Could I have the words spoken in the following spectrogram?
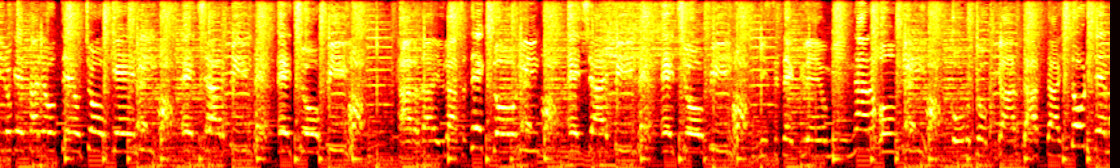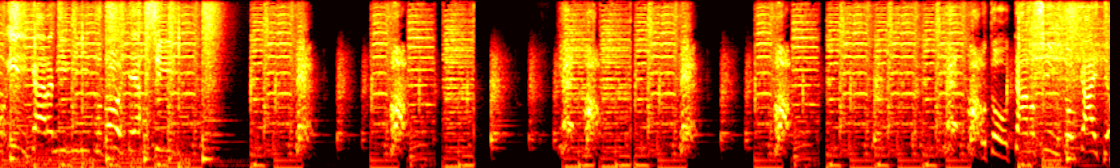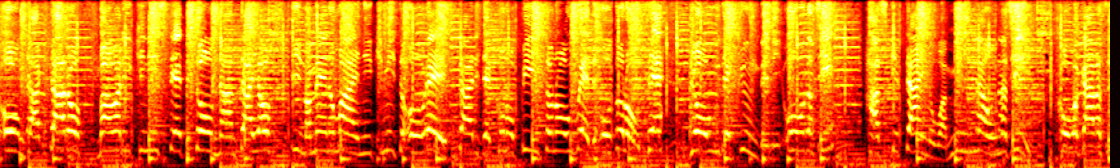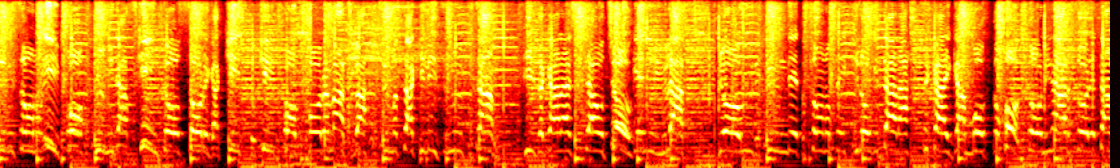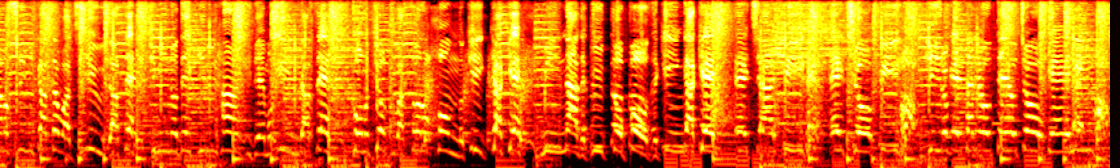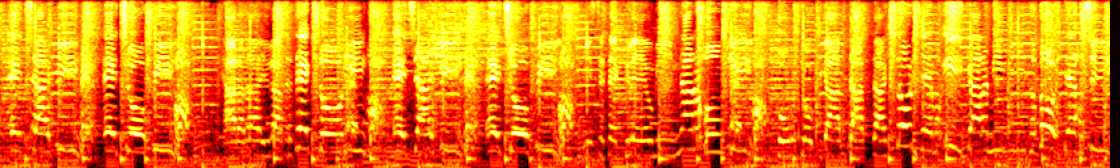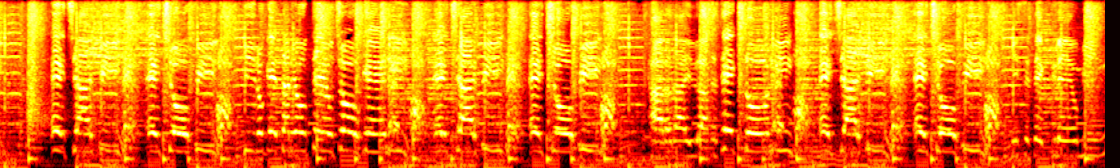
広げた両手を上下。音を楽しむと書いて音楽だろ周り気にしててどうなんだよ。今目の前に君と俺二人でこのビートの上で踊ろうぜ。両腕組んで仁王立ち弾けたいのはみんな同じ。怖がらずにその一歩踏み出すヒント。それがきっとヒップホップ。ほらまずはつま先リズム刻む膝から下を上下に揺らす。両腕組んでたその手広げたら世界がもっとホットになるそれ楽しみ方は自由だぜ。君のできる範囲でもいいんだぜ。この曲はその本のきっかけ。みんなでぶっ飛ぼうぜ銀河系 HIV、HOP 広げた両手を上下に。HIV、HOP 体揺らせ適当に。HIV、HIPHOP 広げた両手を上下に HIPHOP 体揺らせ適当に HIPHOP 見せてくれよみんな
